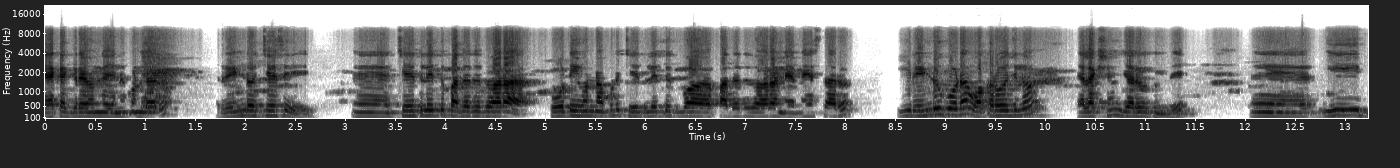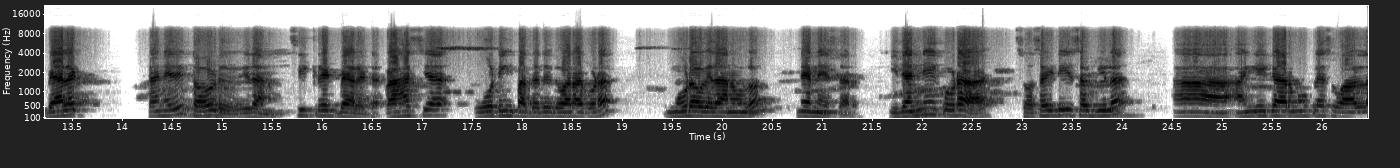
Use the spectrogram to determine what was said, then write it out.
ఏకగ్రీవంగా ఎన్నుకుంటారు. రెండు వచ్చేసి చేతులెత్తు పద్ధతి ద్వారా పోటీ ఉన్నప్పుడు చేతులెత్తు పద్ధతి ద్వారా నిర్ణయిస్తారు. ఈ రెండు కూడా ఒక రోజులో ఎలక్షన్ జరుగుతుంది. ఈ బ్యాలెట్ అనేది థర్డ్ విధానం సీక్రెట్ బ్యాలెట్. రహస్య ఓటింగ్ పద్ధతి ద్వారా కూడా మూడవ విధానంలో నిర్ణయిస్తారు. ఇదన్నీ కూడా సొసైటీ సభ్యుల అంగీకారము ప్లస్ వాళ్ళ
